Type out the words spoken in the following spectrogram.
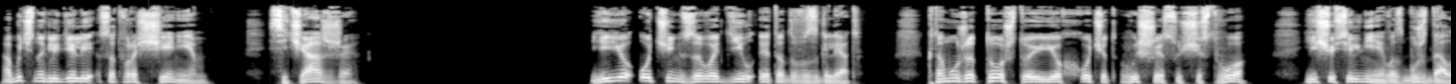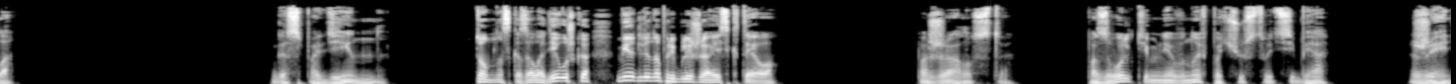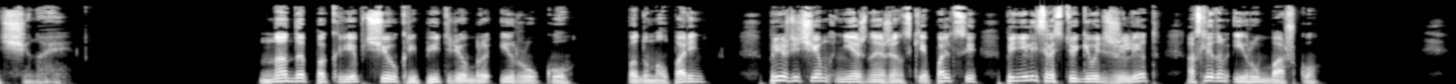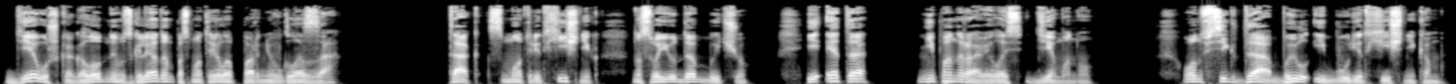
обычно глядели с отвращением. Сейчас же... Ее очень заводил этот взгляд. К тому же то, что ее хочет высшее существо, еще сильнее возбуждало. «Господин...» — томно сказала девушка, медленно приближаясь к Тео. «Пожалуйста, позвольте мне вновь почувствовать себя женщиной. «Надо покрепче укрепить ребра и руку», — подумал парень, прежде чем нежные женские пальцы принялись расстегивать жилет, а следом и рубашку. Девушка голодным взглядом посмотрела парню в глаза. Так смотрит хищник на свою добычу, и это не понравилось демону. Он всегда был и будет хищником.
